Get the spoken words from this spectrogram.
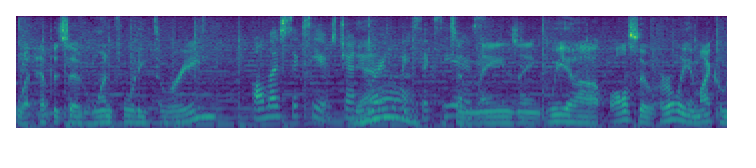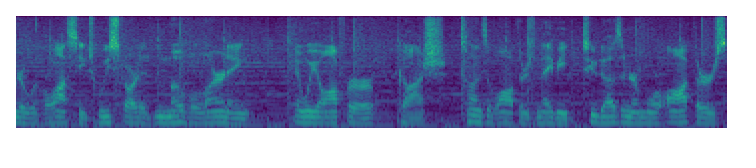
what, episode 143? Almost six years. January yeah, will be six it's years. It's amazing. We uh, also, early in my career with Velociteach, we started mobile learning and we offer, gosh, tons of authors, maybe two dozen or more authors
